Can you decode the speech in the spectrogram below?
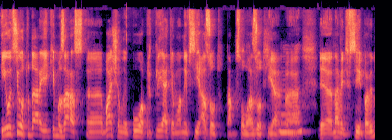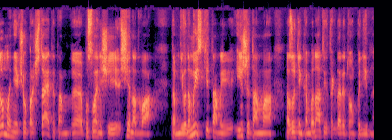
І оці от удари, які ми зараз е, бачили по підприємствам, вони всі азот, там слово азот є mm-hmm. е, навіть всі повідомлення. Якщо ви прочитаєте, там е, посилання ще ще на два. Там Нівономиські, там і інші там азотні комбінати і так далі, тому подібне.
